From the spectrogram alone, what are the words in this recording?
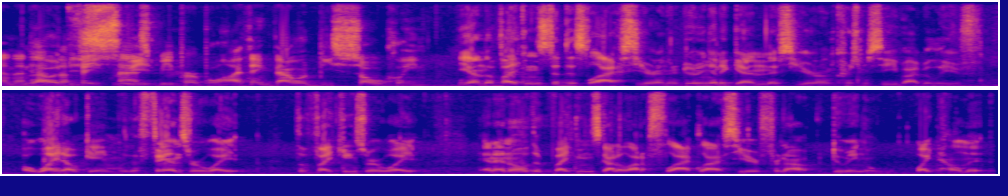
and then That have the face mask be purple. I think that would be so clean. Yeah, and the Vikings did this last year, and they're doing it again this year on Christmas Eve, I believe. A whiteout game where the fans are white, the Vikings are white, and I know the Vikings got a lot of flack last year for not doing a white helmet,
